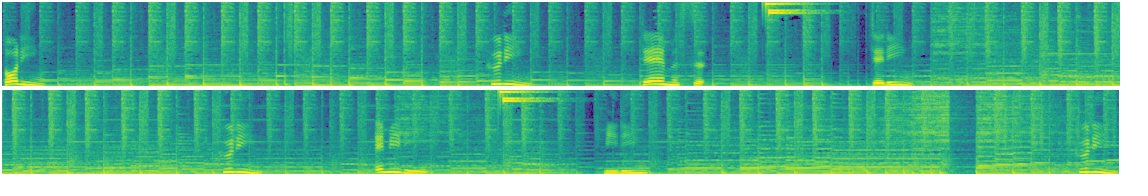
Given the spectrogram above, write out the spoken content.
ボリン、クリン、ジェームス、ジェリン、クリン、エミリー、みりん、クリン、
